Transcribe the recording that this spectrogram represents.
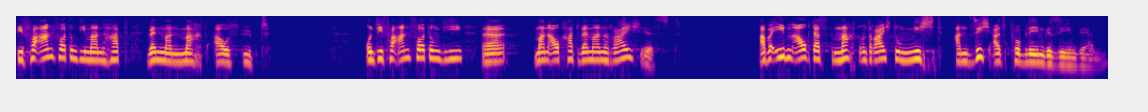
Die Verantwortung, die man hat, wenn man Macht ausübt. Und die Verantwortung, die äh, man auch hat, wenn man reich ist. Aber eben auch, dass Macht und Reichtum nicht an sich als Problem gesehen werden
